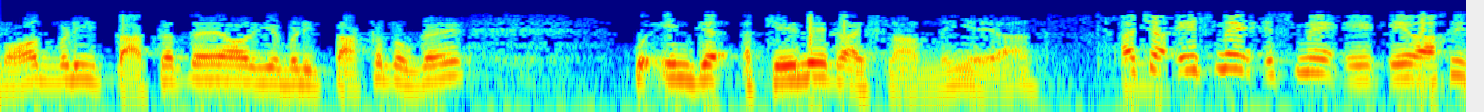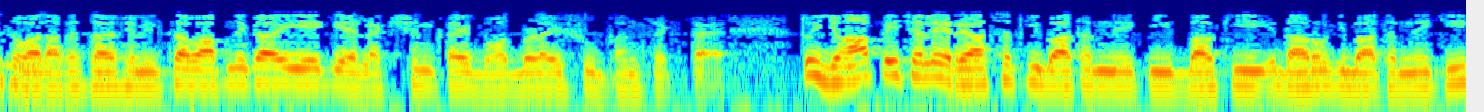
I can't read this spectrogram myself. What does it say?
بہت بڑی طاقت ہے اور یہ بڑی طاقت ہو گئے تو ان کے اکیلے کا اسلام نہیں ہے یار۔ اچھا اس میں اس میں ایک آخری سوال آپ صاحب خلید صاحب آپ نے کہا یہ کہ الیکشن کا ایک بہت بڑا ایشو بن سکتا ہے۔ تو یہاں پہ چلے ریاست کی بات ہم نے کی باقی اداروں کی بات ہم نے کی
